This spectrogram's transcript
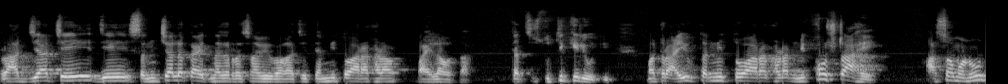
राज्याचे जे संचालक आहेत नगर रचना विभागाचे त्यांनी तो आराखडा पाहिला होता. त्याची स्तुती केली होती. मात्र आयुक्तांनी तो आराखडा निकृष्ट आहे असं म्हणून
